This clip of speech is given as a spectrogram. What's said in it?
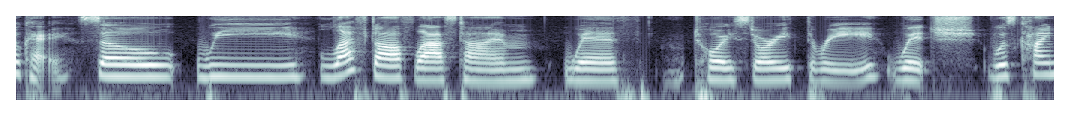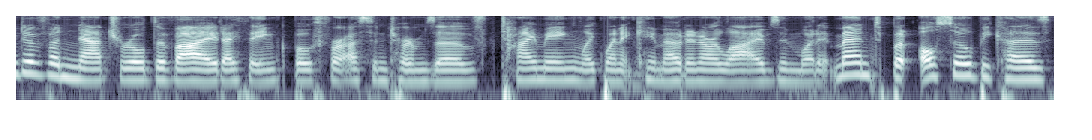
Okay, so we left off last time with Toy Story 3, which was kind of a natural divide, I think, both for us in terms of timing, like when it came out in our lives and what it meant, but also because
